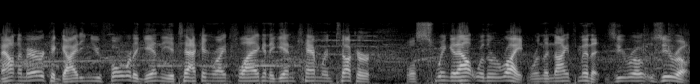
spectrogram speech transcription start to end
Mountain America guiding you forward again, the attacking right flag, and again Cameron Tucker will swing it out with her right. We're in the ninth minute, 0 0.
